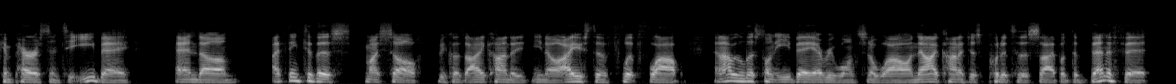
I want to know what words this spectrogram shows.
comparison to eBay. And um I think to this myself because I kind of, you know, I used to flip flop and I would list on eBay every once in a while, and now I kind of just put it to the side. But the benefit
